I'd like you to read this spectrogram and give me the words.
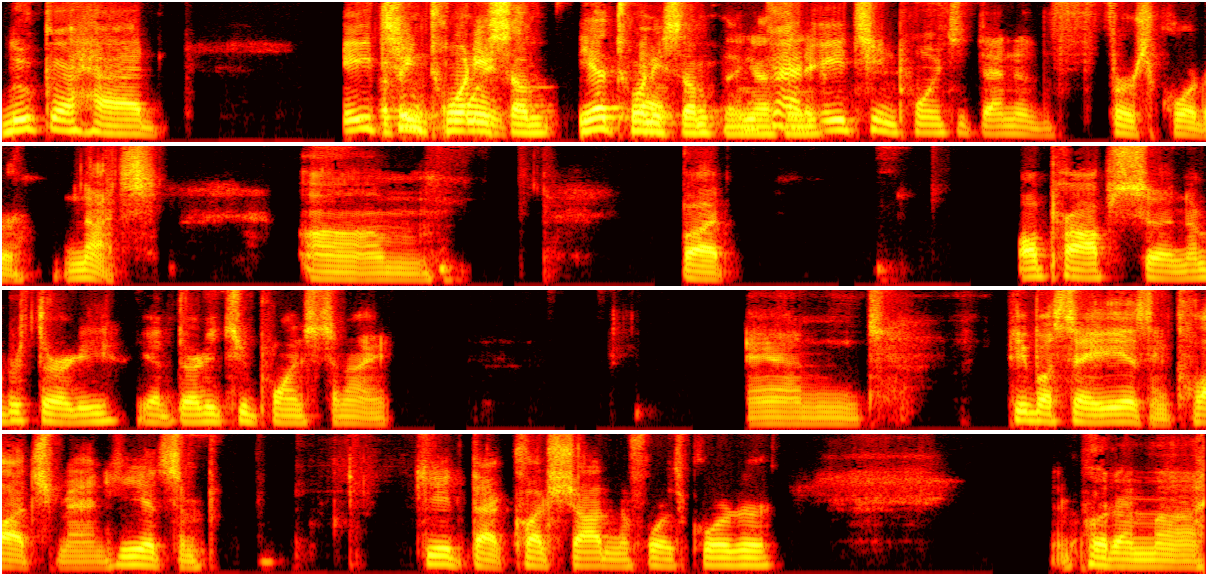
Luka had 18 I think twenty points. some. He had twenty Yeah, something. I Luka had 18 points at the end of the first quarter. Nuts. Um, but all props to number 30. He had 32 points tonight. And people say he isn't clutch, man. He had some he had that clutch shot in the fourth quarter and put him uh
